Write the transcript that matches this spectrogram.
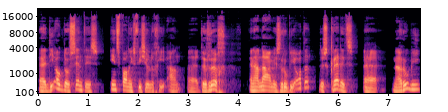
uh, die ook docent is inspanningsfysiologie aan uh, de rug. En haar naam is Ruby Otter. Dus credits uh, naar Ruby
